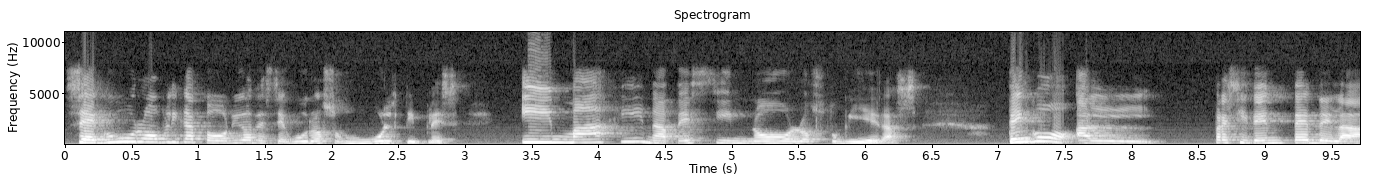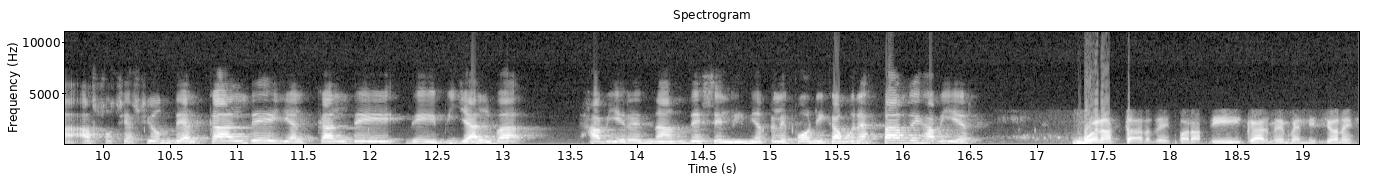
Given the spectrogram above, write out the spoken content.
seguro obligatorio de seguros múltiples. Imagínate si no los tuvieras. Tengo al presidente de la Asociación de Alcalde y Alcalde de Villalba, Javier Hernández, en línea telefónica. Buenas tardes, Javier. Buenas tardes para ti, Carmen. Bendiciones.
